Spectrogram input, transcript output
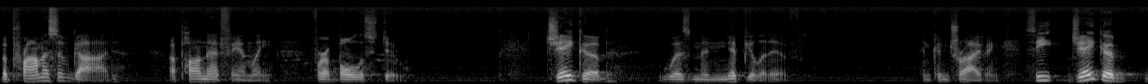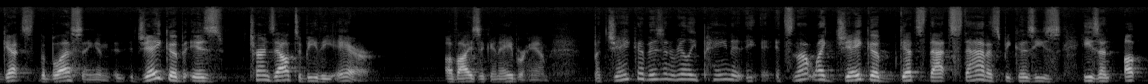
the promise of God upon that family for a bowl of stew. Jacob was manipulative and contriving. See, Jacob gets the blessing, and Jacob is turns out to be the heir of Isaac and Abraham. But Jacob isn't really painted. It's not like Jacob gets that status because he's, he's, an, up,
